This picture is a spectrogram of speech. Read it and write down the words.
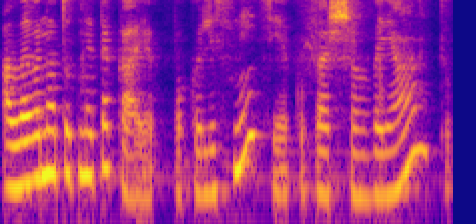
Але вона тут не така, як по колісниці, як у першого варіанту.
